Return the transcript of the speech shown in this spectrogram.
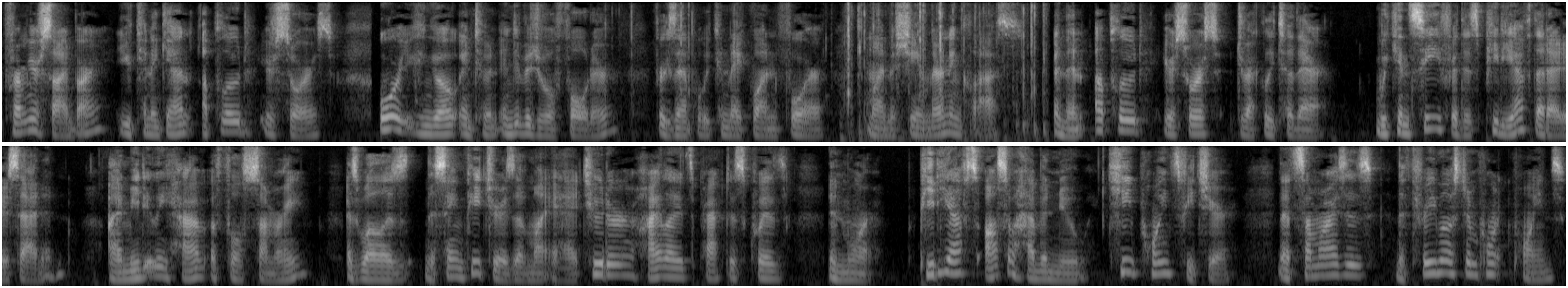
From your sidebar, you can again upload your source, or you can go into an individual folder. For example, we can make one for my machine learning class, and then upload your source directly to there. We can see for this PDF that I just added, I immediately have a full summary, as well as the same features of my AI tutor, highlights, practice quiz, and more. PDFs also have a new key points feature that summarizes the three most important points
